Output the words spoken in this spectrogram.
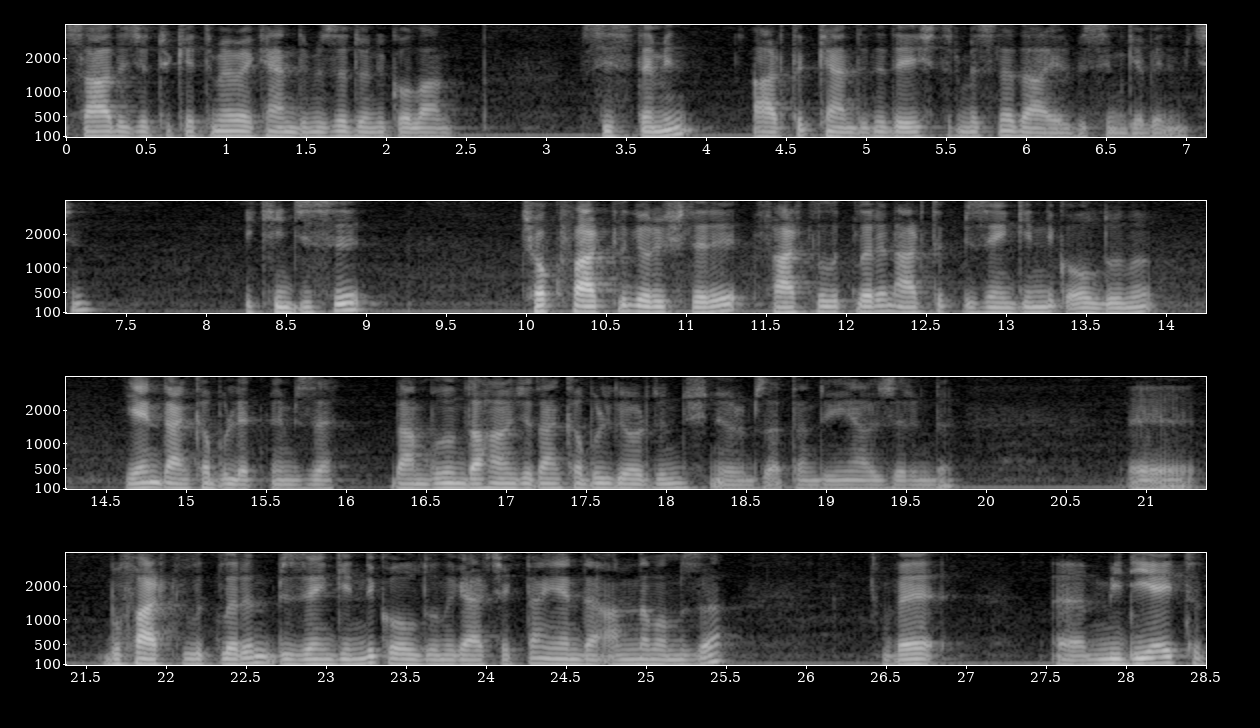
sadece tüketime ve kendimize dönük olan sistemin artık kendini değiştirmesine dair bir simge benim için. İkincisi çok farklı görüşleri, farklılıkların artık bir zenginlik olduğunu yeniden kabul etmemize. Ben bunun daha önceden kabul gördüğünü düşünüyorum zaten dünya üzerinde. Ee, bu farklılıkların bir zenginlik olduğunu gerçekten yeniden anlamamıza ve e, mediated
